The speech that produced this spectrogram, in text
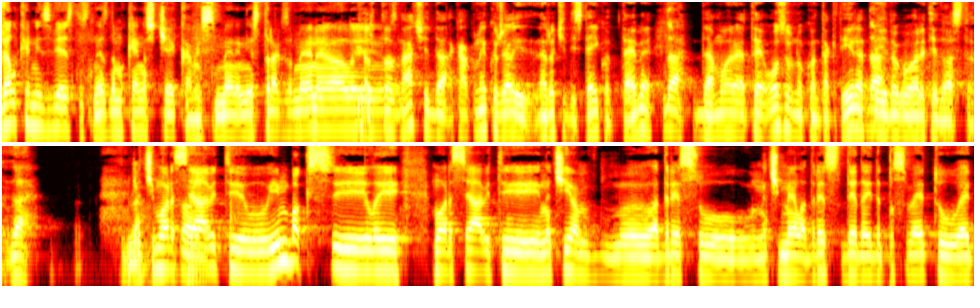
velika je neizvjesnost, ne znamo kaj nas čeka, mislim, mene nije strah za mene, ali... Jel to znači da kako neko želi naručiti steak od tebe, Da. morate osobno kontaktirati Da. i dogovoriti dosta. Da. Znači mora se javiti u inbox ili mora se javiti, znači imam uh, adresu, znači mail adresu deda ide po svetu at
